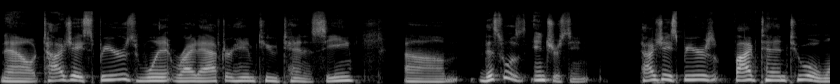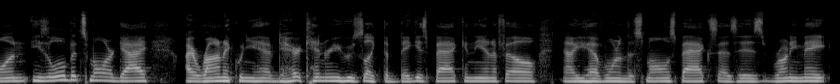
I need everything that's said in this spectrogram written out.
Now, Tyjae Spears went right after him to Tennessee. Um, this was interesting. Tyjae Spears, 5'10, 201. He's a little bit smaller guy. Ironic when you have Derrick Henry, who's like the biggest back in the NFL. Now you have one of the smallest backs as his running mate.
